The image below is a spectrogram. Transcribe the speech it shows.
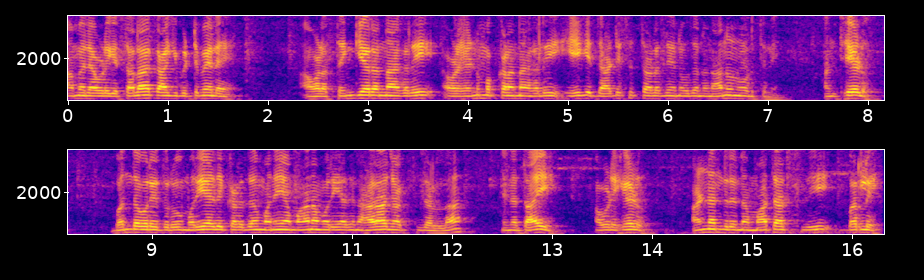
ಆಮೇಲೆ ಅವಳಿಗೆ ತಲಾಖ್ ಆಗಿ ಬಿಟ್ಟ ಮೇಲೆ ಅವಳ ತಂಗಿಯರನ್ನಾಗಲಿ, ಅವಳ ಹೆಣ್ಣು ಮಕ್ಕಳನ್ನಾಗಲಿ ಹೇಗೆ ದಾಟಿಸುತ್ತಾಳದೆ ಎನ್ನುವುದನ್ನು ನಾನು ನೋಡ್ತೀನಿ ಅಂತ ಹೇಳು. ಬಂದವರೆದುರು ಮರ್ಯಾದೆ ಕಳೆದ ಮನೆಯ ಮಾನ ಮರ್ಯಾದೆನ ಹರಾಜು ಹಾಕ್ತಿದ್ದಾಳಲ್ಲ? ನಿನ್ನ ತಾಯಿ? ಅವಳಿಗೆ ಹೇಳು. ಅಣ್ಣಂದಿರನ್ನ ಮಾತಾಡಿಸ್ಲಿ, ಬರಲಿ.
